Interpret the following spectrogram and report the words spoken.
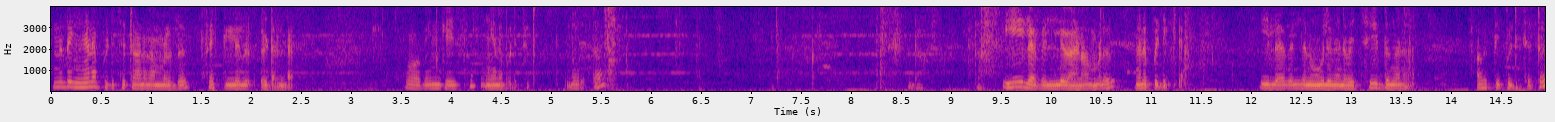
എന്നിട്ട് ഇങ്ങനെ പിടിച്ചിട്ടാണ് നമ്മളിത് സെറ്റിൽ ഇടേണ്ടത് ബോബിൻ കേസ് ഇങ്ങനെ പിടിച്ചിട്ട് ഇതിട്ട് ഇതാ, ഇതാ, ഈ ലെവലിൽ വേണം നമ്മൾ ഇങ്ങനെ പിടിക്കാൻ. ഈ ലെവലിൽ നൂലിങ്ങനെ വെച്ച് ഇതിങ്ങനെ അകത്തി പിടിച്ചിട്ട്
